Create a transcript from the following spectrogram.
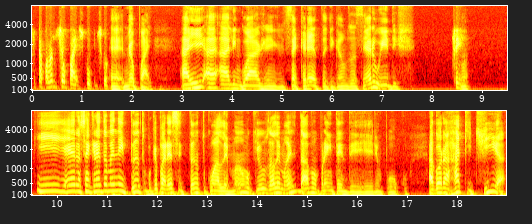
você está falando do seu pai, desculpe, desculpe. É, meu pai. Aí a, a, linguagem secreta, digamos assim, era o Yiddish. Sim. Que era secreta, mas nem tanto, porque parece tanto com o alemão que os alemães davam para entender ele um pouco. Agora, a Raquitia,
